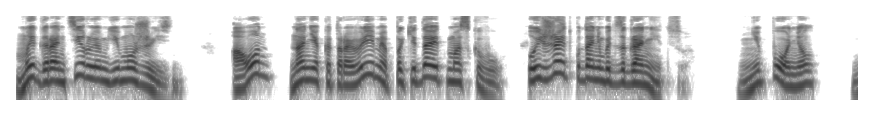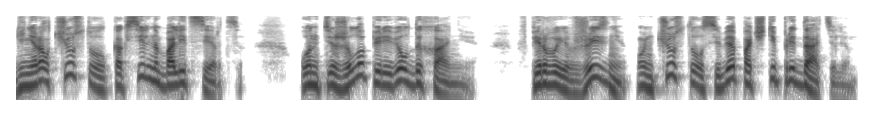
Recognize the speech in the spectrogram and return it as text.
«Мы гарантируем ему жизнь, а он на некоторое время покидает Москву, уезжает куда-нибудь за границу». «Не понял». Генерал чувствовал, как сильно болит сердце. Он тяжело перевел дыхание. Впервые в жизни он чувствовал себя почти предателем.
